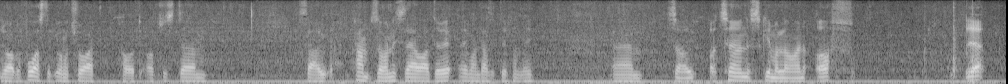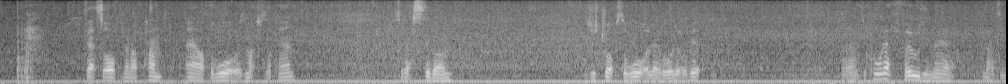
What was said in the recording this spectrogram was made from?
Right, before I stick you on a tripod, I'll just um. So pumps on. This is how I do it. Everyone does it differently. Um, so I turn the skimmer line off yeah. That's off, and then I pump out the water as much as I can. So that's still on. It just drops the water level a little bit. Uh, look all that food in there. Bloody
